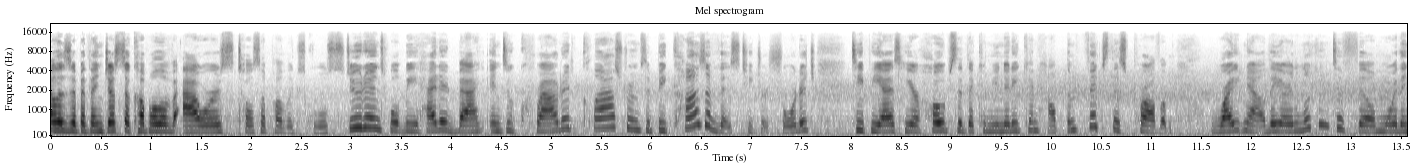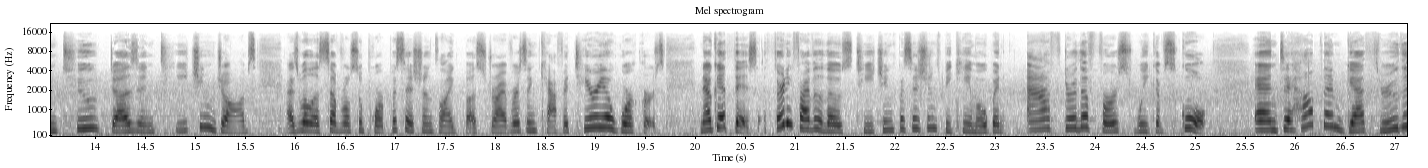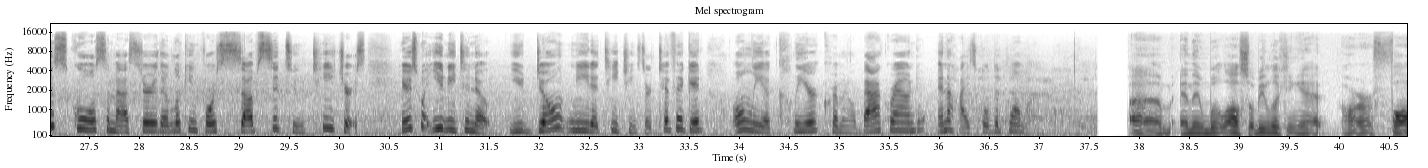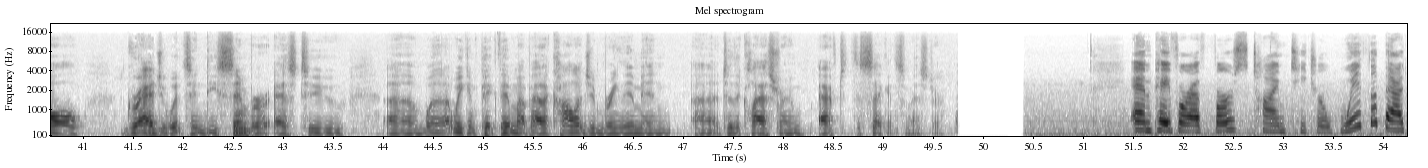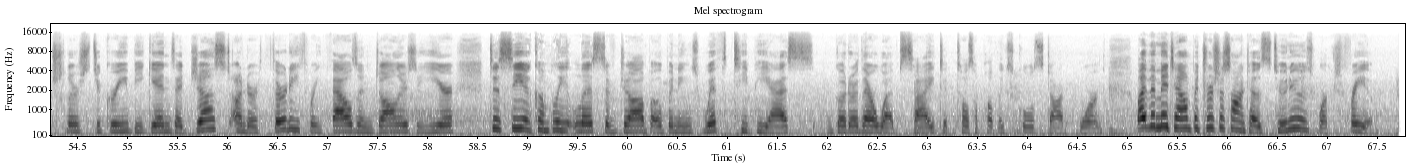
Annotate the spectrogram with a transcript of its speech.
Elizabeth, in just a couple of hours, Tulsa Public Schools students will be headed back into crowded classrooms because of this teacher shortage. TPS here hopes that the community can help them fix this problem. Right now, they are looking to fill more than two dozen teaching jobs, as well as several support positions like bus drivers and cafeteria workers. Now get this, 35 of those teaching positions became open after the first week of school. And to help them get through the school semester, they're looking for substitute teachers. Here's what you need to know. You don't need a teaching certificate, only a clear criminal background and a high school diploma. Um, and then we'll also be looking at our fall graduates in December as to uh, whether or not we can pick them up out of college and bring them in uh, to the classroom after the second semester. And pay for a first-time teacher with a bachelor's degree begins at just under $33,000 a year. To see a complete list of job openings with TPS, go to their website, tulsapublicschools.org. Live in Midtown, Patricia Santos, 2 News works for you.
